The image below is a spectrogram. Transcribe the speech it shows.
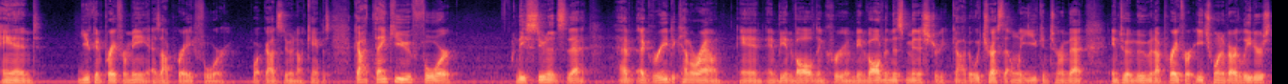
and you can pray for me as I pray for what God's doing on campus. God, thank you for these students that have agreed to come around and, and be involved in Cru and be involved in this ministry, God. But we trust that only you can turn that into a movement. I pray for each one of our leaders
